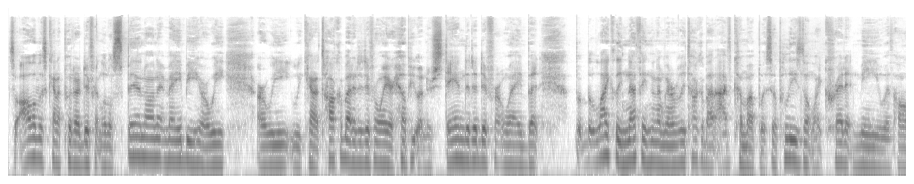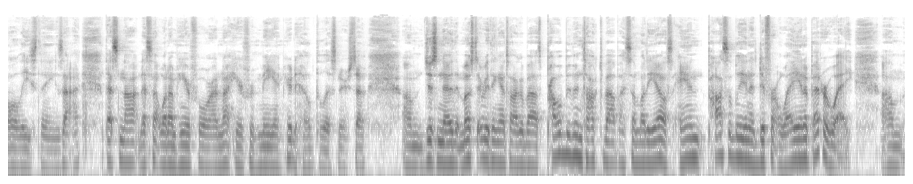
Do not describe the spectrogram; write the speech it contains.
so all of us kind of put our different little spin on it, maybe, or we, or we, we kind of talk about it a different way or help you understand it a different way. But, but, but likely nothing that I'm going to really talk about I've come up with. So please don't like credit me with all these things. I, that's not that's not what I'm here for. I'm not here for me. I'm here to help the listener. So um, just know that most everything I talk about has probably been talked about by somebody else and possibly in a different way, in a better way. Um,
